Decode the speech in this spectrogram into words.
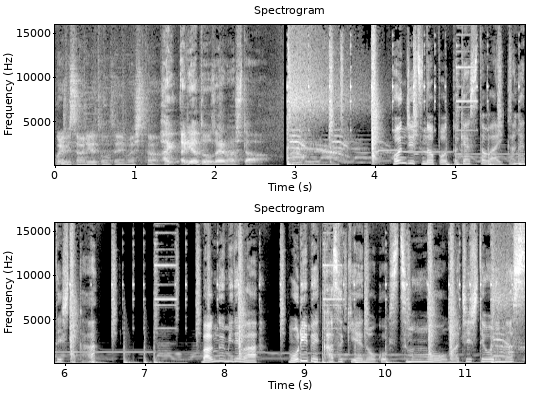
森部さんありがとうございました。はい、ありがとうございました。本日のポッドキャストはいかがでしたか？番組では森部和樹へのご質問をお待ちしております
